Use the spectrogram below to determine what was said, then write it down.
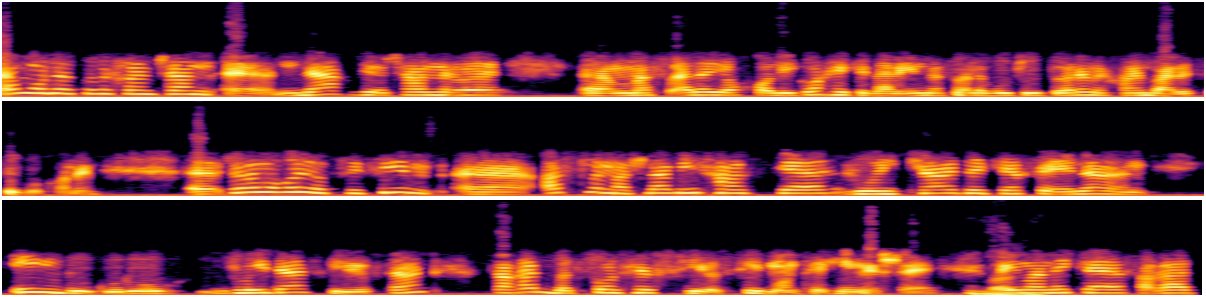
در مورد از چند نقد یا چند مسئله یا خالیگاهی که در این مسئله وجود داره می‌خوایم بررسی بکنیم. جناب آقای یوسفی اصل مطلب این هست که روی کرده که فعلا این دو گروه روی دست گرفتن فقط به صلح سیاسی منتهی میشه. به معنی که فقط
